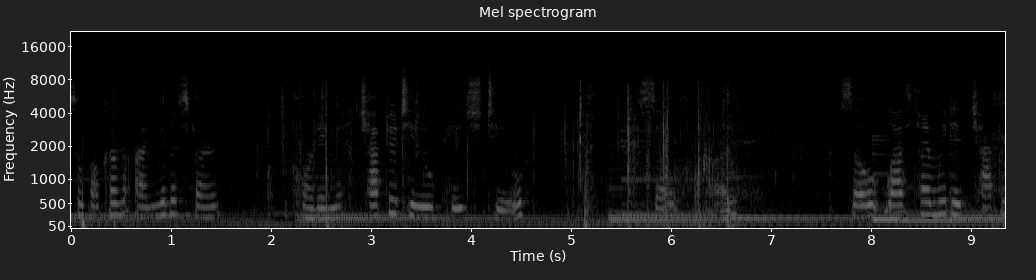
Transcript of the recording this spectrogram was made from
So, welcome. I'm going to start recording chapter 2, page 2. So, hold. So, last time we did chapter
